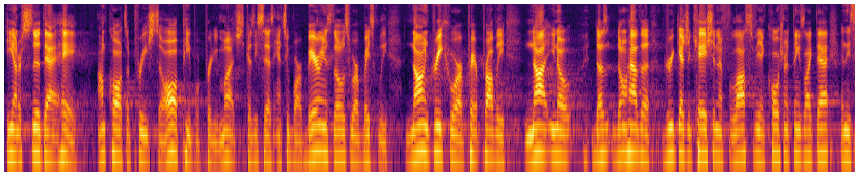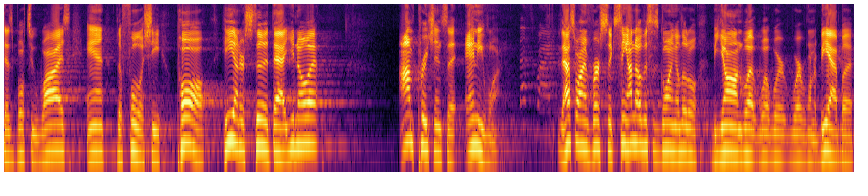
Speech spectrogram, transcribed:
he understood that, hey, I'm called to preach to all people pretty much because he says, and to barbarians, those who are basically non Greek, who are probably not, you know, doesn't, don't have the Greek education and philosophy and culture and things like that. And he says, both to wise and the foolish. See, Paul, he understood that, you know what? I'm preaching to anyone. That's why in verse 16, I know this is going a little beyond what, what we're, we're going to be at, but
